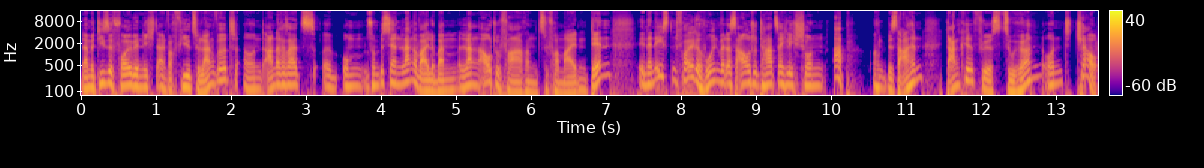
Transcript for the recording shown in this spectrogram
damit diese Folge nicht einfach viel zu lang wird und andererseits, äh, um so ein bisschen Langeweile beim langen Autofahren zu vermeiden. Denn in der nächsten Folge holen wir das Auto tatsächlich schon ab. Und bis dahin, danke fürs Zuhören und ciao.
